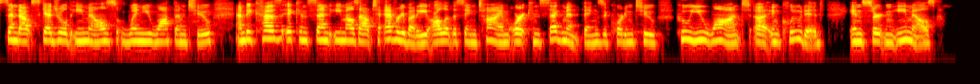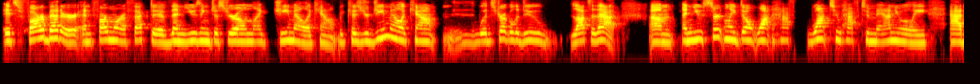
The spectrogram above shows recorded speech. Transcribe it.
send out scheduled emails when you want them to. And because it can send emails out to everybody all at the same time, or it can segment things according to who you want uh, included in certain emails, it's far better and far more effective than using just your own like Gmail account because your Gmail account eh, would struggle to do lots of that. Um, and you certainly don't want have want to have to manually add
